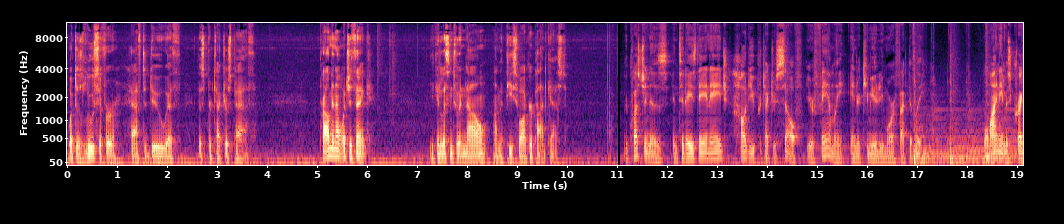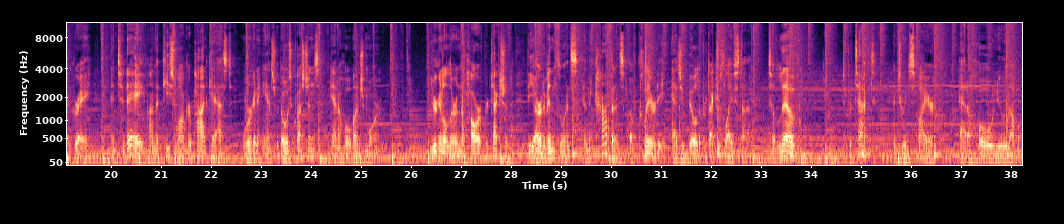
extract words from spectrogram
What does Lucifer have to do with this protector's path? Probably not what you think. You can listen to it now on the Peace Walker podcast. The question is in today's day and age, how do you protect yourself, your family, and your community more effectively? Well, my name is Craig Gray, and today on the Peace Walker podcast, we're going to answer those questions and a whole bunch more. You're going to learn the power of protection, the art of influence, and the confidence of clarity as you build a protector's lifestyle to live, to protect, and to inspire at a whole new level.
